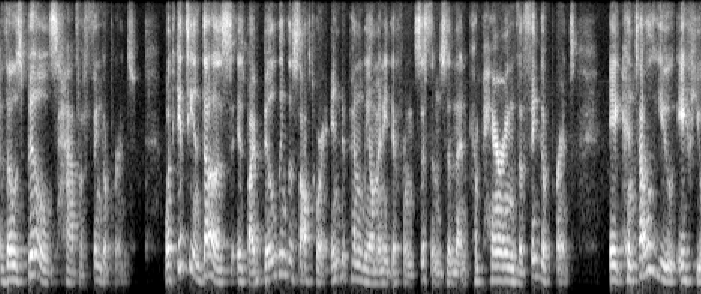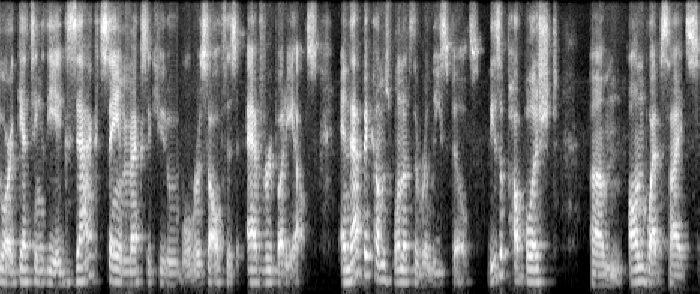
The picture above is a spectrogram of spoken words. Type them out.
those builds have a fingerprint. What Gitian does is by building the software independently on many different systems and then comparing the fingerprint, it can tell you if you are getting the exact same executable result as everybody else. And that becomes one of the release builds. These are published um, on websites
